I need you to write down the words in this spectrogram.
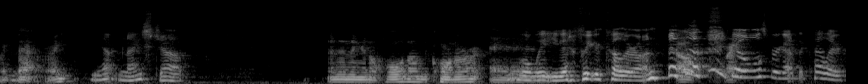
Like that, right? Yep, nice job. And then I'm gonna hold on the corner and... Well, wait, you got to put your color on. Oh, right. you almost forgot the color.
